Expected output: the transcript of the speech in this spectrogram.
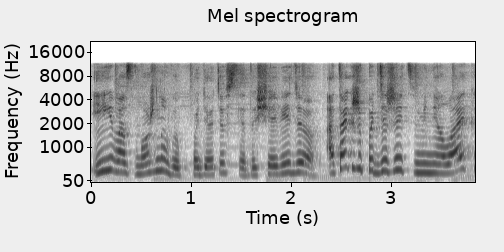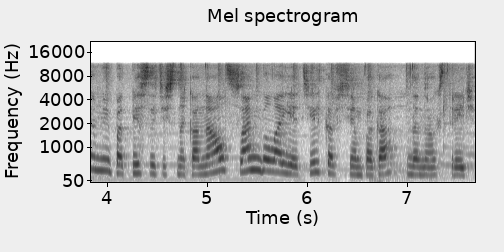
и, возможно, вы попадете в следующее видео. А также поддержите меня лайками, подписывайтесь на канал. С вами была я, Тилька. Всем пока, до новых встреч!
